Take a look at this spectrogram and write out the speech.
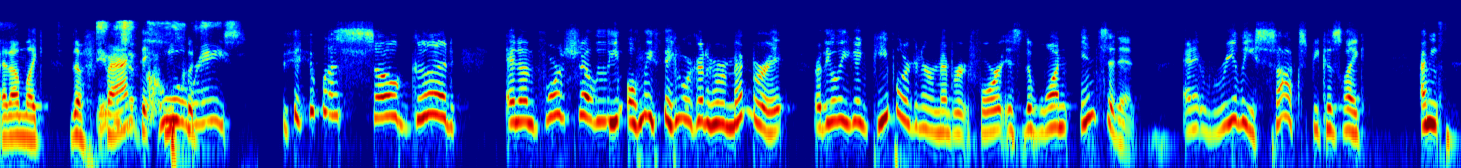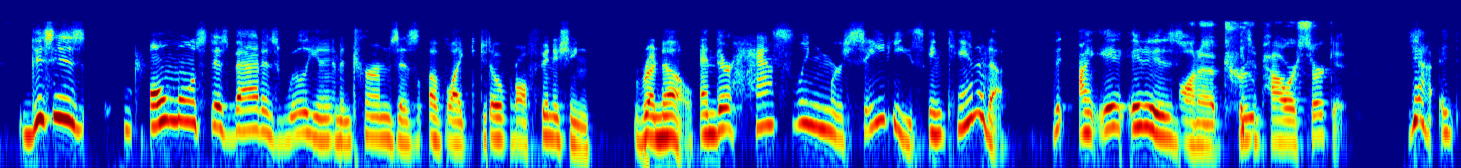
and I'm like, the It fact was a that cool he could, race. it was so good, and unfortunately, the only thing we're going to remember it, or the only thing people are going to remember it for, is the one incident, and it really sucks because, like, I mean, this is almost as bad as William in terms as of like just overall finishing Renault, and they're hassling Mercedes in Canada. That I it, it is on a true power circuit. yeah it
